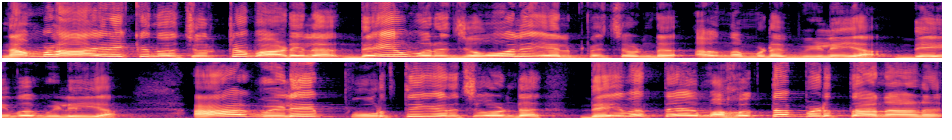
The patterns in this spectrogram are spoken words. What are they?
നമ്മളായിരിക്കുന്ന ചുറ്റുപാടിൽ ദൈവം ഒരു ജോലി ഏൽപ്പിച്ചുകൊണ്ട് അത് നമ്മുടെ വിളിയ ദൈവ വിളിയ. ആ വിളി പൂർത്തീകരിച്ചുകൊണ്ട് ദൈവത്തെ മഹത്വപ്പെടുത്താനാണ്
